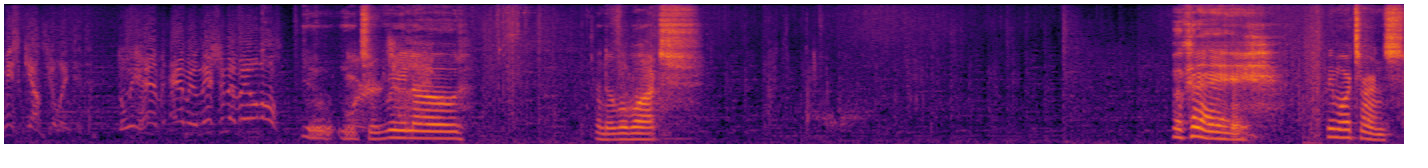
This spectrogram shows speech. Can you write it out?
miscalculated. Do we have ammunition available? You need to reload. And Overwatch. Okay. Three more turns.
